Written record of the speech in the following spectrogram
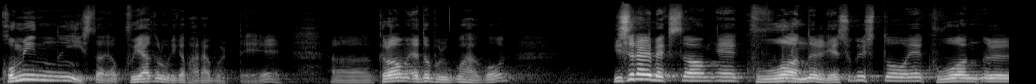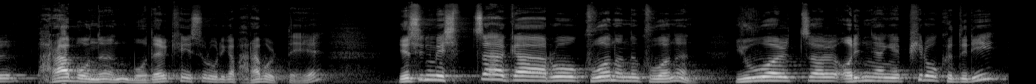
고민이 있어요. 구약을 우리가 바라볼 때 어, 그럼에도 불구하고 이스라엘 백성의 구원을 예수 그리스도의 구원을 바라보는 모델 케이스로 우리가 바라볼 때 예수님의 십자가로 구원 얻는 구원은 유월절 어린 양의 피로 그들이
